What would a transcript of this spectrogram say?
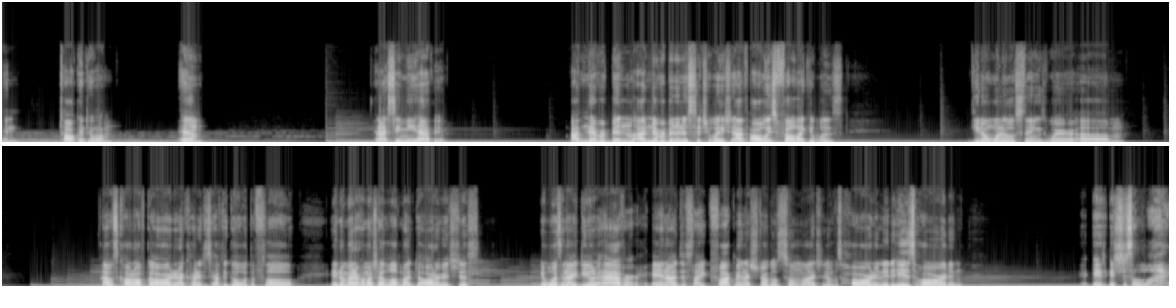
and talking to him, him, and I see me happy. I've never been I've never been in a situation. I've always felt like it was, you know, one of those things where um, I was caught off guard, and I kind of just have to go with the flow. And no matter how much I love my daughter, it's just it wasn't ideal to have her. And I was just like, fuck, man, I struggled so much and it was hard and it is hard and it, it's just a lot.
